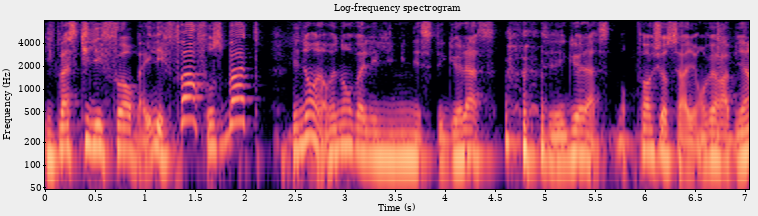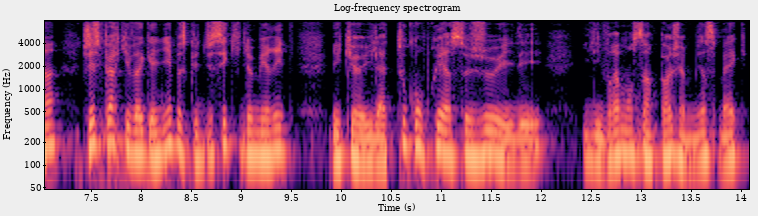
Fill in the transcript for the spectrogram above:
Il parce qu'il est fort, bah il est fort, faut se battre. Mais non, maintenant on va l'éliminer, c'est dégueulasse, c'est dégueulasse. Bon, enfin je suis sérieux, on verra bien. J'espère qu'il va gagner parce que Dieu sait qu'il le mérite et qu'il a tout compris à ce jeu et il est, il est vraiment sympa. J'aime bien ce mec.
